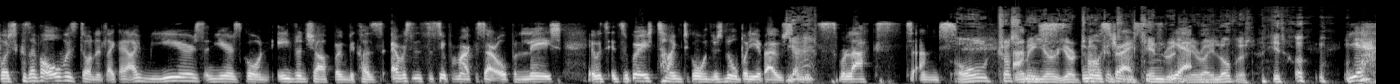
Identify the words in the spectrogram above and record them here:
but because I've always done it, like I, am years and years going evening shopping because ever since the supermarkets are open late, it was it's a great time to go when there's nobody about yeah. and it's relaxed and oh, trust and me, you're you're talking no stress. to kindred yeah. here. I love it. You know, yeah,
